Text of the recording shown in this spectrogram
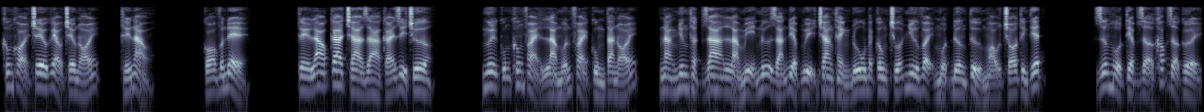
không khỏi trêu ghẹo trêu nói, thế nào? Có vấn đề? Tề lao ca trà ra cái gì chưa? Ngươi cũng không phải là muốn phải cùng ta nói, nàng nhưng thật ra là mỹ nữ gián điệp ngụy trang thành đu bạch công chúa như vậy một đường tử máu chó tình tiết. Dương hồ tiệp dở khóc dở cười,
